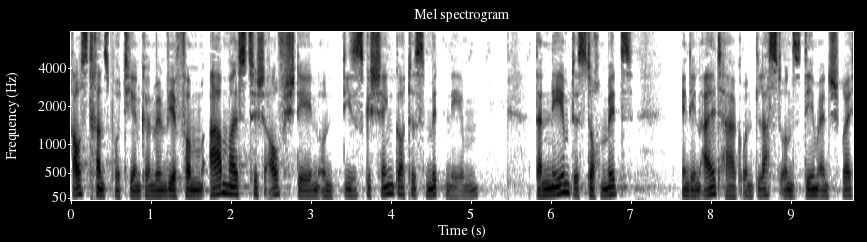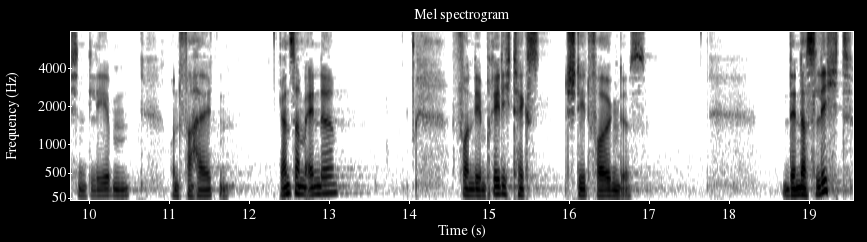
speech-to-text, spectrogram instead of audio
raustransportieren können. Wenn wir vom Abendmahlstisch aufstehen und dieses Geschenk Gottes mitnehmen, dann nehmt es doch mit in den Alltag und lasst uns dementsprechend leben und verhalten. Ganz am Ende von dem Predigtext steht Folgendes. Denn das Licht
